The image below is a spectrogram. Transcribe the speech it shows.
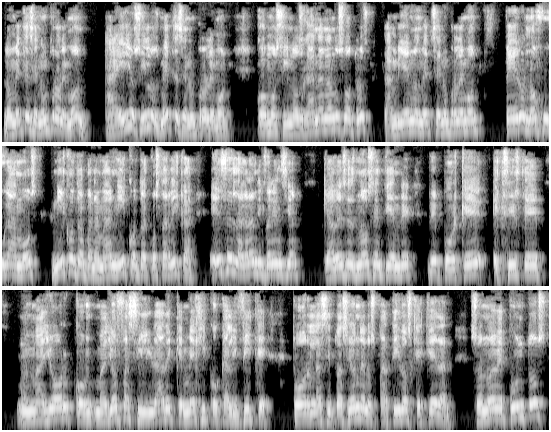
lo metes en un problemón. A ellos sí los metes en un problemón. Como si nos ganan a nosotros, también nos metes en un problemón, pero no jugamos ni contra Panamá ni contra Costa Rica. Esa es la gran diferencia que a veces no se entiende de por qué existe mayor, con mayor facilidad de que México califique por la situación de los partidos que quedan. Son nueve puntos,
